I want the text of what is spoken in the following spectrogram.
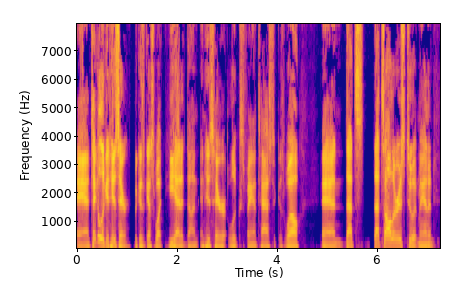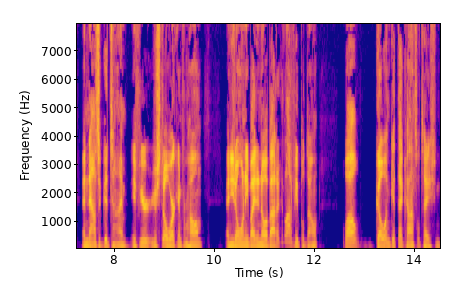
and take a look at his hair because guess what? He had it done and his hair looks fantastic as well. And that's that's all there is to it, man. And, and now's a good time. If you're you're still working from home and you don't want anybody to know about it. a lot of people don't. Well, go and get that consultation,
